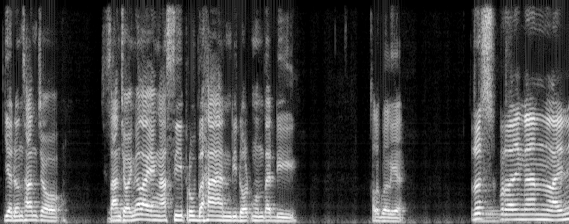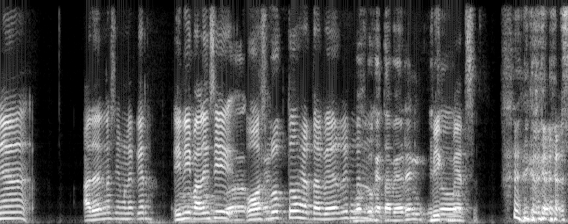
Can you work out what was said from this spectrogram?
Jadon Sancho. Sancho inilah yang ngasih perubahan di Dortmund tadi. Kalau gue lihat. Terus pertandingan lainnya ada nggak sih melihat Kir? Ini Oh, paling sih gua- Wolfsburg tuh Hertha Berlin kan Wolfsburg Hertha Berlin big itu match. Big match.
